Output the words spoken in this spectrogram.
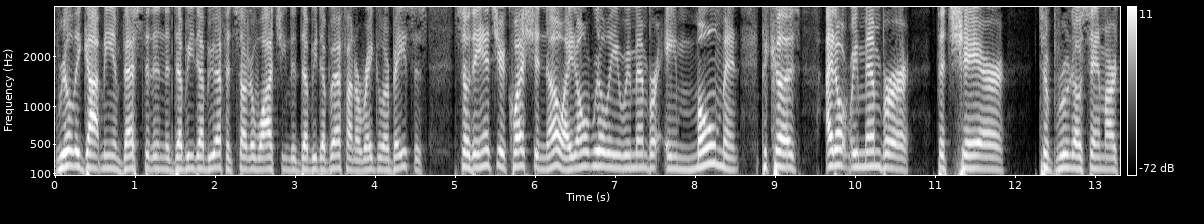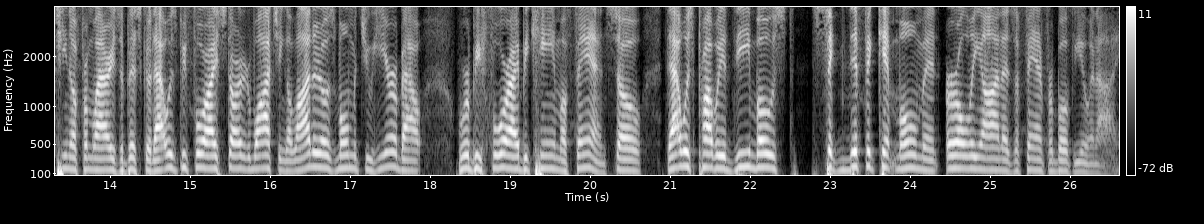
really got me invested in the wwf and started watching the wwf on a regular basis. So to answer your question no i don't really remember a moment because I don't remember the chair to Bruno Sammartino from Larry Zbyszko. That was before I started watching. A lot of those moments you hear about were before I became a fan. So that was probably the most significant moment early on as a fan for both you and I.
